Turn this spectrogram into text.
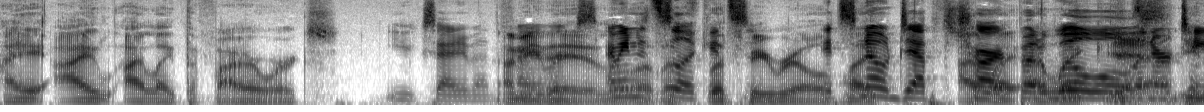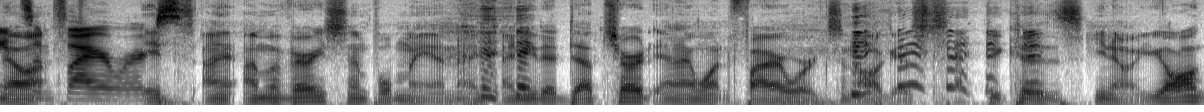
I, I, I like the fireworks. You excited about the I mean, fireworks? they, I mean, let's, it's look, let's it's, be real. It's Like, no depth chart, like- but I Will will yeah, entertain you know, some fireworks. It's I, I'm a very simple man. I, I need a depth chart and I want fireworks in August because you know y'all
